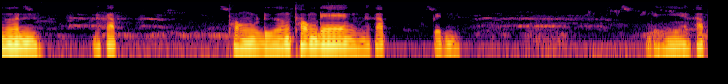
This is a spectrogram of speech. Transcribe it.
เงินนะครับ ทองเหลืองทองแดงนะครับเป็น อย่างนี้นะครับ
